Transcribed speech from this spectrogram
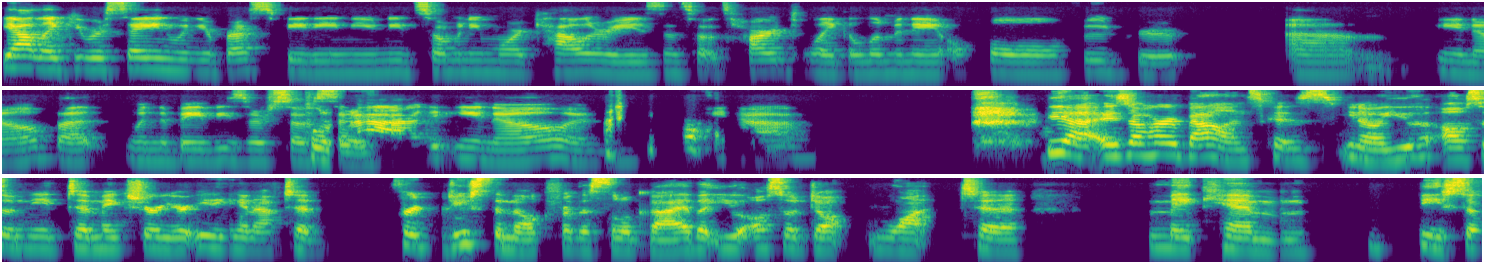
yeah, like you were saying, when you're breastfeeding, you need so many more calories, and so it's hard to like eliminate a whole food group. Um, you know, but when the babies are so totally. sad, you know, and yeah. Yeah, it's a hard balance because you know you also need to make sure you're eating enough to produce the milk for this little guy, but you also don't want to make him be so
